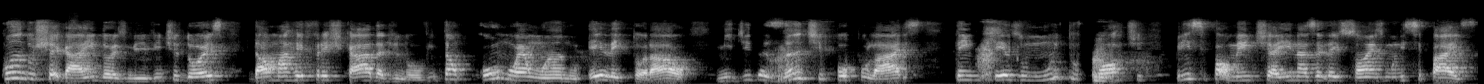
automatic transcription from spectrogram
Quando chegar em 2022, dá uma refrescada de novo. Então, como é um ano eleitoral, medidas antipopulares têm um peso muito forte, principalmente aí nas eleições municipais.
